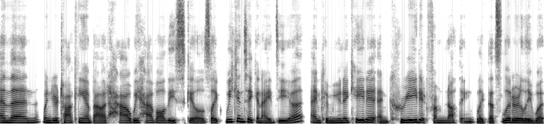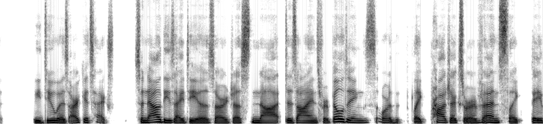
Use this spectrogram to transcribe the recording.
and then when you're talking about how we have all these skills, like we can take an idea and communicate it and create it from nothing. Like that's literally what we do as architects. So now these ideas are just not designs for buildings or like projects or events, like they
